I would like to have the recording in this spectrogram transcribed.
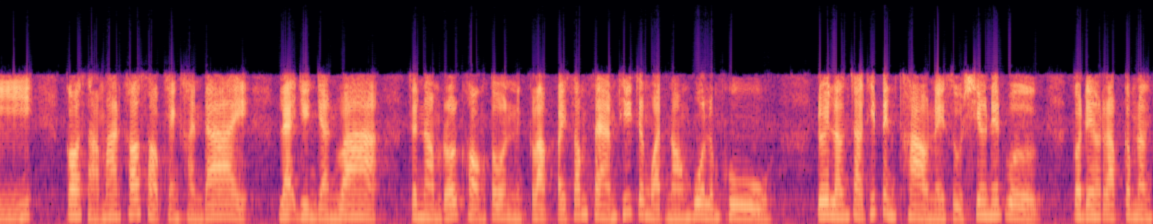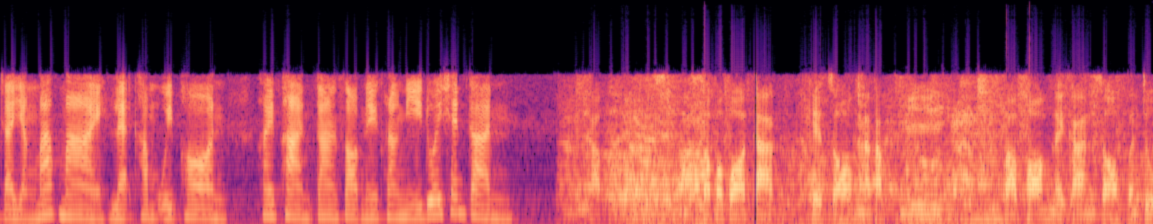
นี้ ก็สามารถเข้าสอบแข่งขันได้ และยืนยันว่าจะนำรถของตนกลับไปซ่อมแซมที่จังหวัดหนองบัวลำพูโดยหลังจากที่เป็นข่าวในโซเชียลเน็ตเวิร์กก็ได้รับกำลังใจอย่างมากมาย และคำอวยพร ให้ผ่านการสอบในครั้งนี้ด้วยเช่นกัน ครับสปปจากเขต2นะครับ มีความพร้อมในการสอบบรรจุ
